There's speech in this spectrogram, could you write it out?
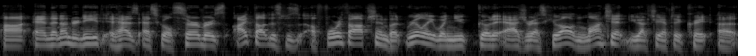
Uh, and then underneath, it has SQL servers. I thought this was a fourth option, but really, when you go to Azure SQL and launch it, you actually have to create a,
